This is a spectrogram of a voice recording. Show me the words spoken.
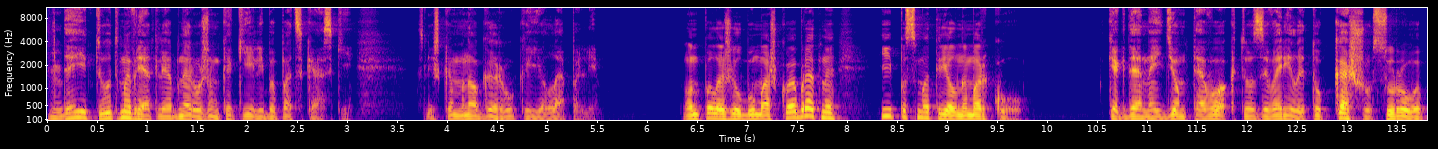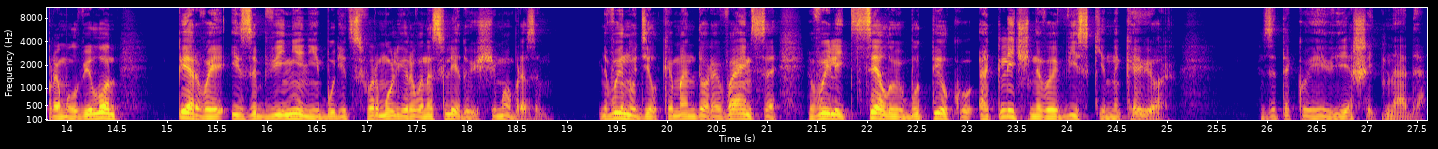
Да и тут мы вряд ли обнаружим какие-либо подсказки. Слишком много рук ее лапали. Он положил бумажку обратно и посмотрел на Маркову. «Когда найдем того, кто заварил эту кашу», — сурово промолвил он, «первое из обвинений будет сформулировано следующим образом. Вынудил командора Ваймса вылить целую бутылку отличного виски на ковер. За такое вешать надо».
